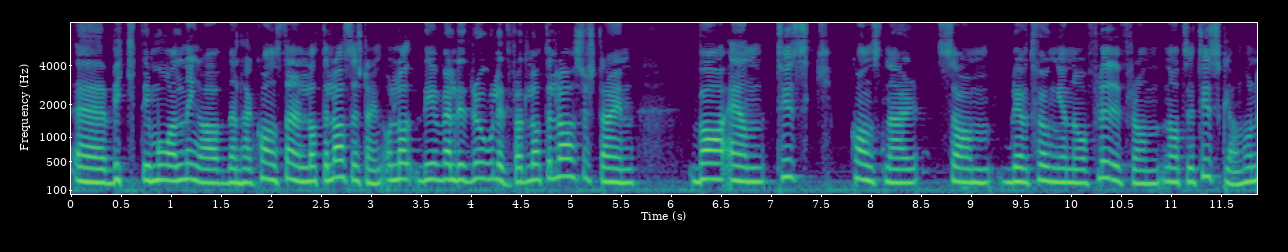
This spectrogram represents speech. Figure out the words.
eh, viktig målning av den här konstnären Lotte Laserstein. Och lo, det är väldigt roligt för att Lotte Laserstein var en tysk konstnär som blev tvungen att fly från Nazityskland. Hon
